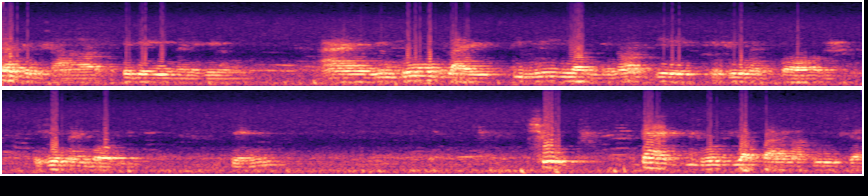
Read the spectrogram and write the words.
Kansar again and again, and in those lives he may or may not get a human form, a human body. Then should that devotee of Paramapurusha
